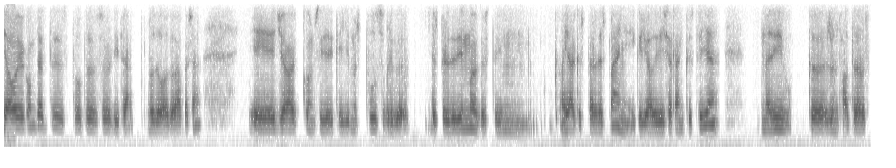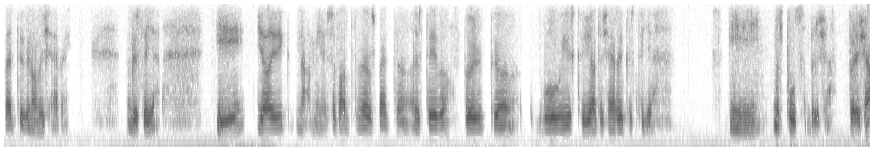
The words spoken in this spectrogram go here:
jo el que he contat és tota la veritat, el de que va passar. I jo considero que ella m'expulsa perquè després de dir-me que estem que no hi ha que es perd d'Espanya i que jo li deixo en castellà, me diu que és una falta de respecte que no li xerri en castellà. I jo li dic, no, mira, la falta de respecte és teva perquè vulguis que jo te xerri castellà i m'expulsen per això. Per això,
